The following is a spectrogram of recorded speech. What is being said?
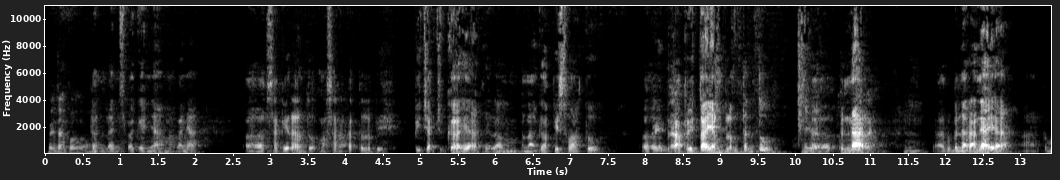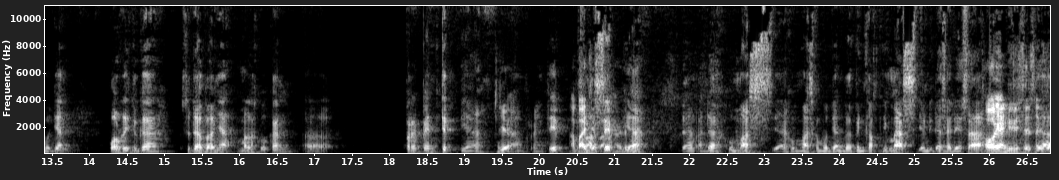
Berita bohong. dan lain sebagainya. Makanya eh, saya kira untuk masyarakat tuh lebih bijak juga ya dalam menanggapi suatu eh, berita-berita yang belum tentu Iya. eh, benar Hmm. eh, kebenarannya ya. Nah, kemudian Polri juga sudah banyak melakukan eh, preventif ya, Iya. Nah, preventif, Apa aja, Pak, ya, dan ada humas ya, humas kemudian babin kaptimas yang di desa-desa Oh, yang di desa saya. ya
